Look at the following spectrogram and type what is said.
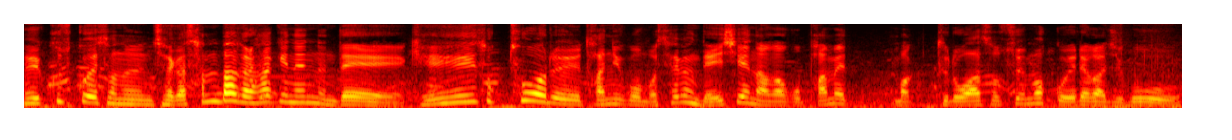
여기 쿠스코에서는 제가 3박을 하긴 했는데 계속 투어를 다니고 뭐 새벽 4시에 나가고 밤에 막 들어와서 술 먹고 이래가지고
